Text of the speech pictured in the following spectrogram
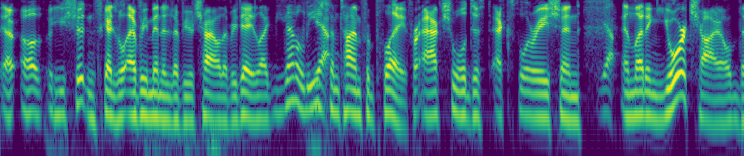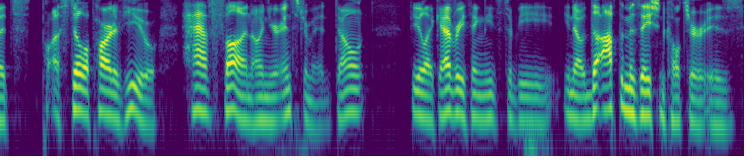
Uh, uh, you shouldn't schedule every minute of your child every day. Like you got to leave Yeah. some time for play, for actual just exploration, Yeah. and letting your child, that's p- uh, still a part of you, have fun on your instrument. Don't feel like everything needs to be. You know, the optimization culture is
